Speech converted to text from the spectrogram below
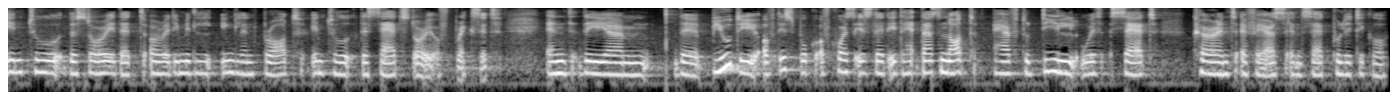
into the story that already Middle England brought into the sad story of Brexit. And the, um, the beauty of this book, of course, is that it does not have to deal with sad current affairs and sad political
